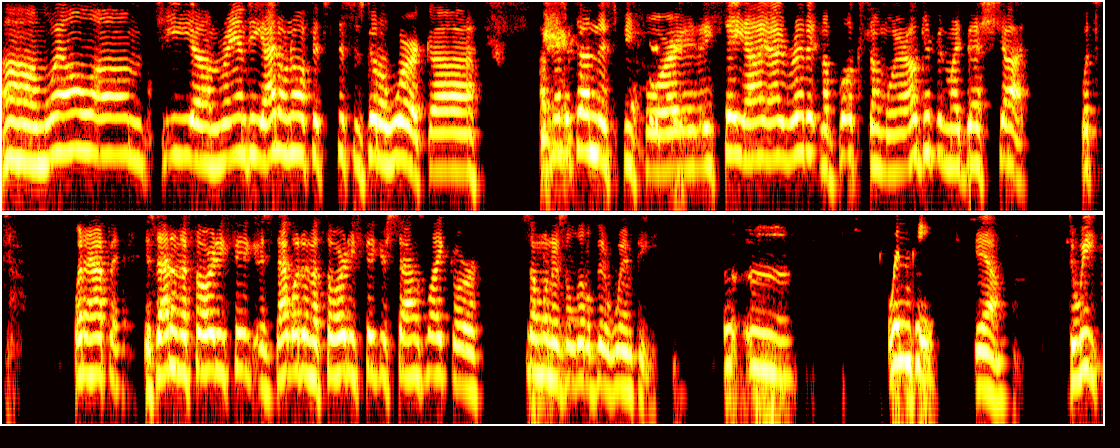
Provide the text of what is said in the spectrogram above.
um, well, um, gee, um, Randy, I don't know if it's this is gonna work. Uh I've never done this before. They say I, I read it in a book somewhere. I'll give it my best shot. What's what happened? Is that an authority figure? Is that what an authority figure sounds like, or someone who's a little bit wimpy? Mm-mm. Wimpy. Yeah. Do we?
